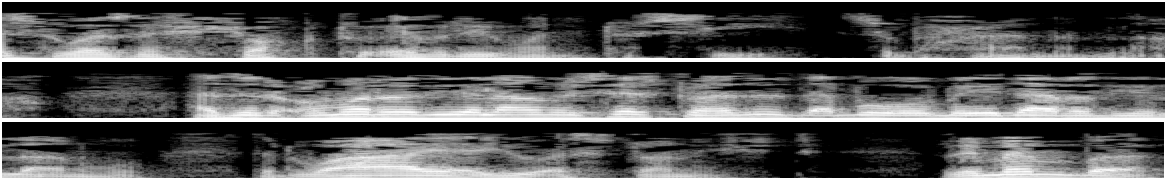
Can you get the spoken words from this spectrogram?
This was a shock to everyone to see. Subhanallah. Hazrat Umar radiallahu anhu says to Hazrat Abu Ubaidah radiallahu anhu that why are you astonished? Remember,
